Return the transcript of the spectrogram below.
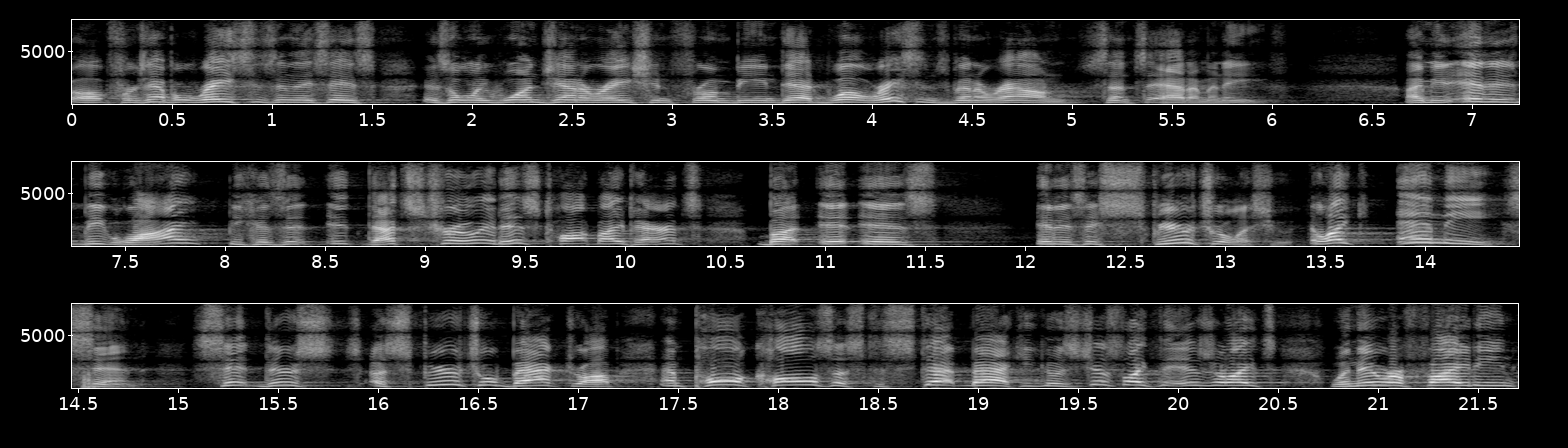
uh, for example, racism, they say is, is only one generation from being dead. Well, racism's been around since Adam and Eve. I mean, it is be why? Because it, it, that's true. It is taught by parents, but it is it is a spiritual issue, like any sin. There's a spiritual backdrop, and Paul calls us to step back. He goes, just like the Israelites when they were fighting,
